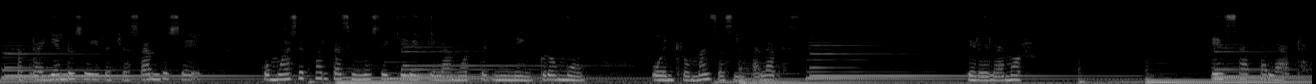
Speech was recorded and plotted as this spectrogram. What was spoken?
atrayéndose y rechazándose como hace falta si no se quiere que el amor termine en cromo o en romanza sin palabras. Pero el amor, esa palabra,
